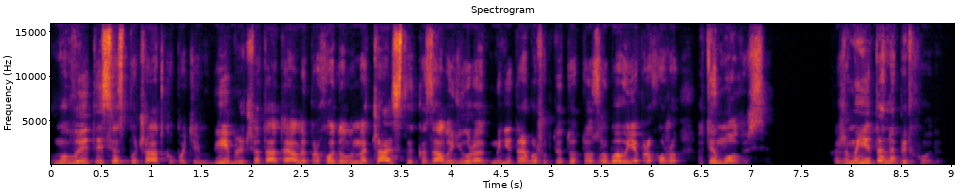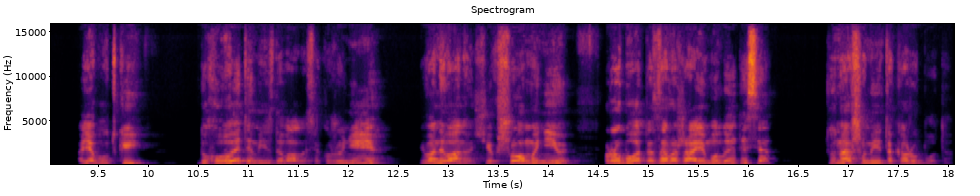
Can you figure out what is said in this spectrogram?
молитися спочатку, потім Біблію читати, але приходило начальство і казало: Юра, мені треба, щоб ти то, то зробив. Я приходжу, а ти молишся. Каже, мені це не підходить. А я був такий духовитий, мені здавалося. Я кажу, ні, Іван Іванович, якщо мені робота заважає молитися, то наша мені така робота?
